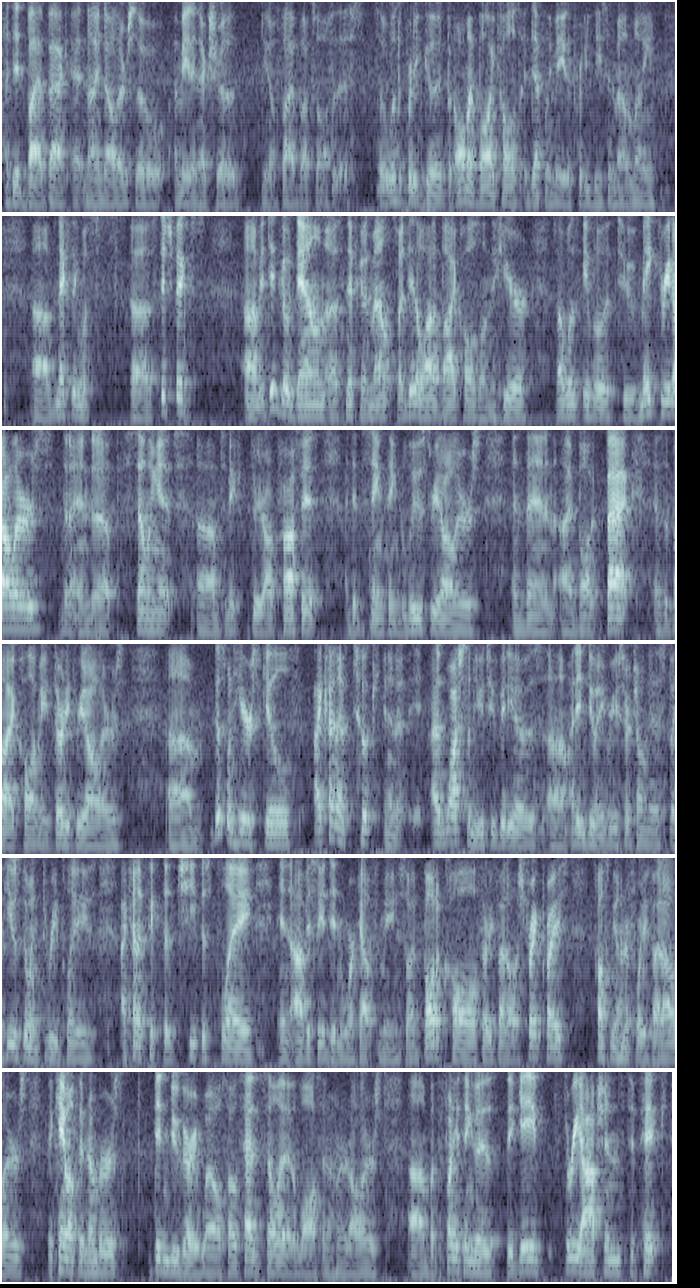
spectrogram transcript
I did buy it back at nine dollars, so I made an extra, you know, five bucks off of this. So it was pretty good. But all my buy calls, I definitely made a pretty decent amount of money. Um, the next thing was uh, Stitch Fix. Um, it did go down a significant amount, so I did a lot of buy calls on the here. So I was able to, make three dollars. Then I ended up selling it um, to make three dollar profit. I did the same thing to lose three dollars and then I bought it back as a buy call. I made $33. Um, this one here, Skillz. I kind of took in I watched some YouTube videos. Um, I didn't do any research on this, but he was doing three plays. I kind of picked the cheapest play, and obviously it didn't work out for me. So I bought a call, $35 strike price, cost me $145. They came out their numbers, didn't do very well, so I was had to sell it at a loss at $100. Um, but the funny thing is, they gave three options to pick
